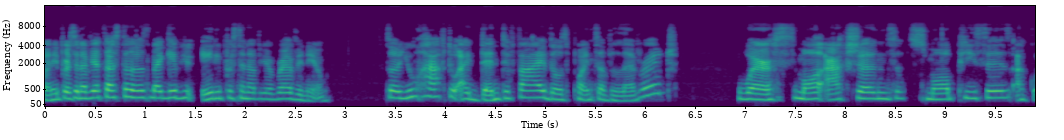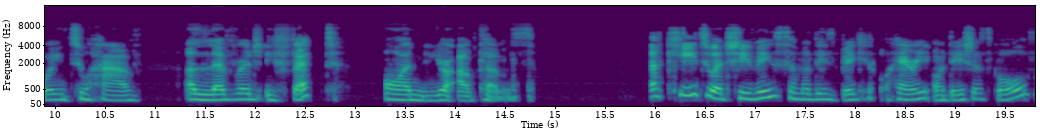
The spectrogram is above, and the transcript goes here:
20% of your customers might give you 80% of your revenue. So you have to identify those points of leverage where small actions, small pieces are going to have a leverage effect on your outcomes. A key to achieving some of these big, hairy, audacious goals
